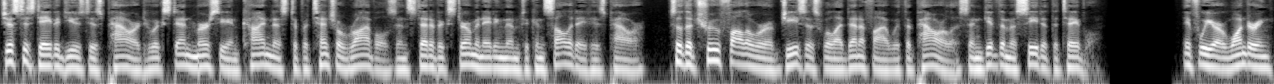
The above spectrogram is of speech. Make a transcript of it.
Just as David used his power to extend mercy and kindness to potential rivals instead of exterminating them to consolidate his power, so the true follower of Jesus will identify with the powerless and give them a seat at the table. If we are wondering,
